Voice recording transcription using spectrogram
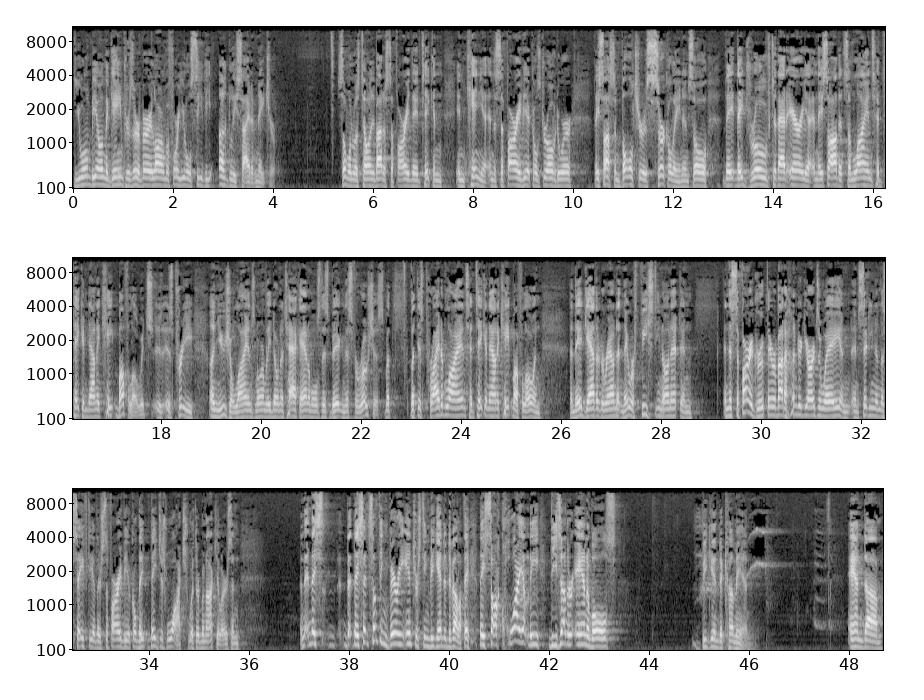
you won't be on the game preserve very long before you will see the ugly side of nature. Someone was telling about a safari they had taken in Kenya, and the safari vehicles drove to where they saw some vultures circling, and so they, they drove to that area, and they saw that some lions had taken down a Cape buffalo, which is, is pretty unusual. Lions normally don't attack animals this big and this ferocious, but, but this pride of lions had taken down a Cape buffalo, and and they had gathered around it and they were feasting on it and and the safari group, they were about 100 yards away and, and sitting in the safety of their safari vehicle. They, they just watched with their binoculars. And, and then they, they said something very interesting began to develop. They, they saw quietly these other animals begin to come in. And um,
